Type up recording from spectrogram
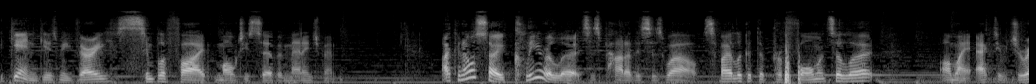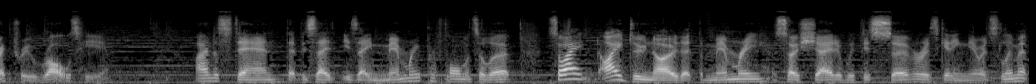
again gives me very simplified multi-server management. I can also clear alerts as part of this as well. So if I look at the performance alert on my Active Directory roles here, I understand that this is a memory performance alert. So I, I do know that the memory associated with this server is getting near its limit,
